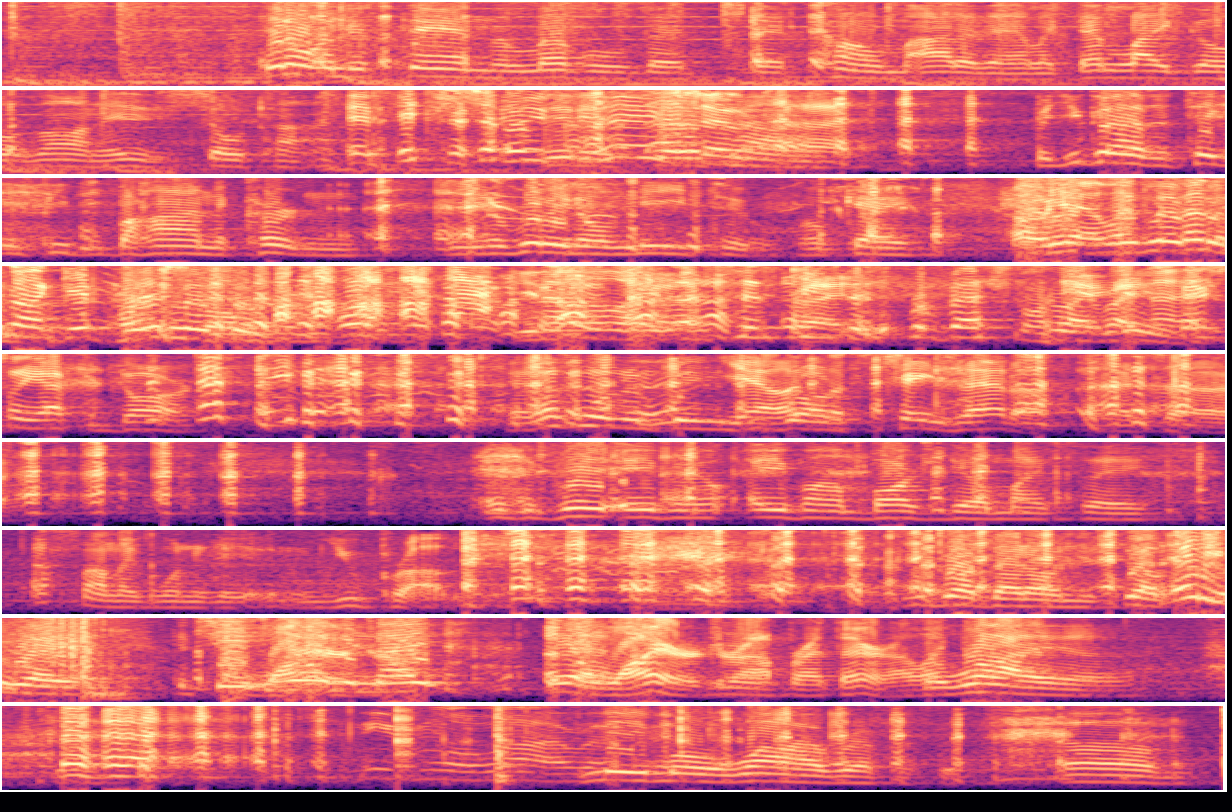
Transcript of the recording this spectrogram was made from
They don't understand the levels that, that come out of that. Like that light goes on, it is showtime. It's It showtime. is showtime. But you guys are taking people behind the curtain, and you really don't need to. Okay. Oh yeah, let's, let's not get personal. You know, like let's just keep Right. this professional. Right, right, here. especially after dark. that's one of the things. Yeah, you let- brought- let's change that up. That's, uh, As the great Avon, Avon Barksdale might say, that sounds like one of the them you problems. you brought that on yourself. Anyway, the Chiefs wire won tonight. That's Yeah, a wire drop right there. I The like wire. Need more wine. Need more wire references. Um,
